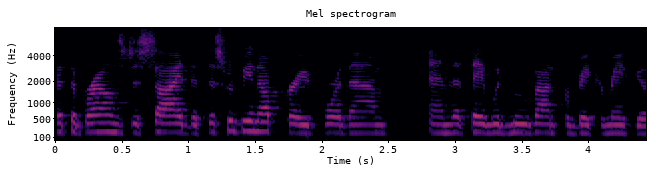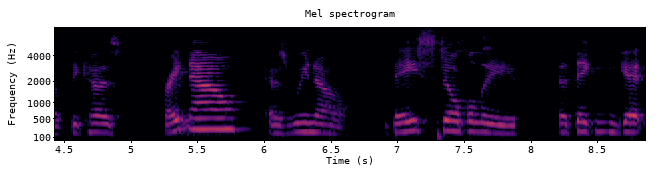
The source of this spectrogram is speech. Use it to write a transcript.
that the Browns decide that this would be an upgrade for them and that they would move on from Baker Mayfield because right now, as we know, they still believe that they can get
